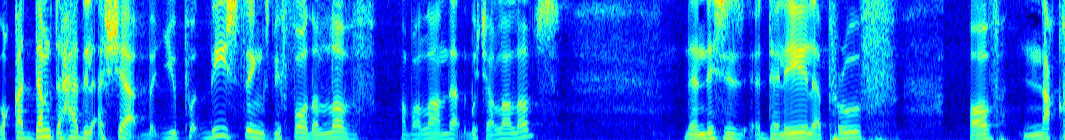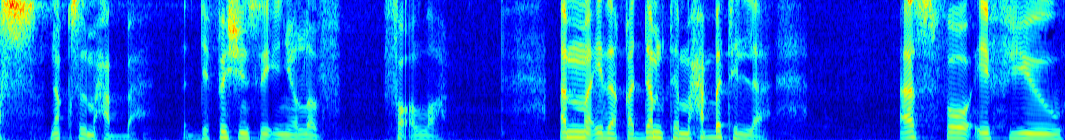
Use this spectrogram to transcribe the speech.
وقدمت هذه الأشياء but you put these things before the love of Allah and that which Allah loves then this is a dalil, a proof of نقص نقص المحبة a deficiency in your love for Allah أما إذا قدمت محبة الله as for if you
